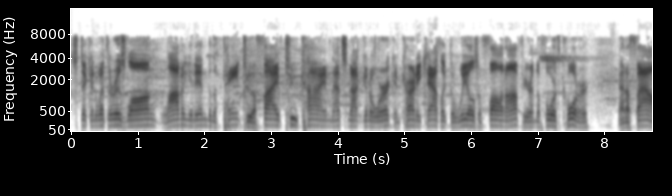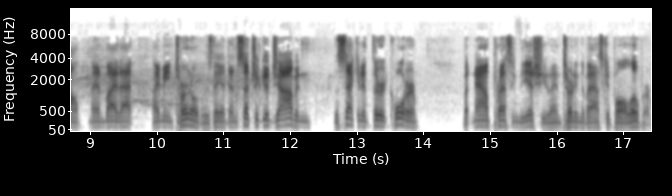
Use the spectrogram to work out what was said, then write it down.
Sticking with her is Long. Lobbing it into the paint to a 5 2 Keim. That's not going to work. And Kearney Catholic, the wheels have fallen off here in the fourth quarter. And a foul. And by that, I mean turnovers. They had done such a good job in the second and third quarter but now pressing the issue and turning the basketball over.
